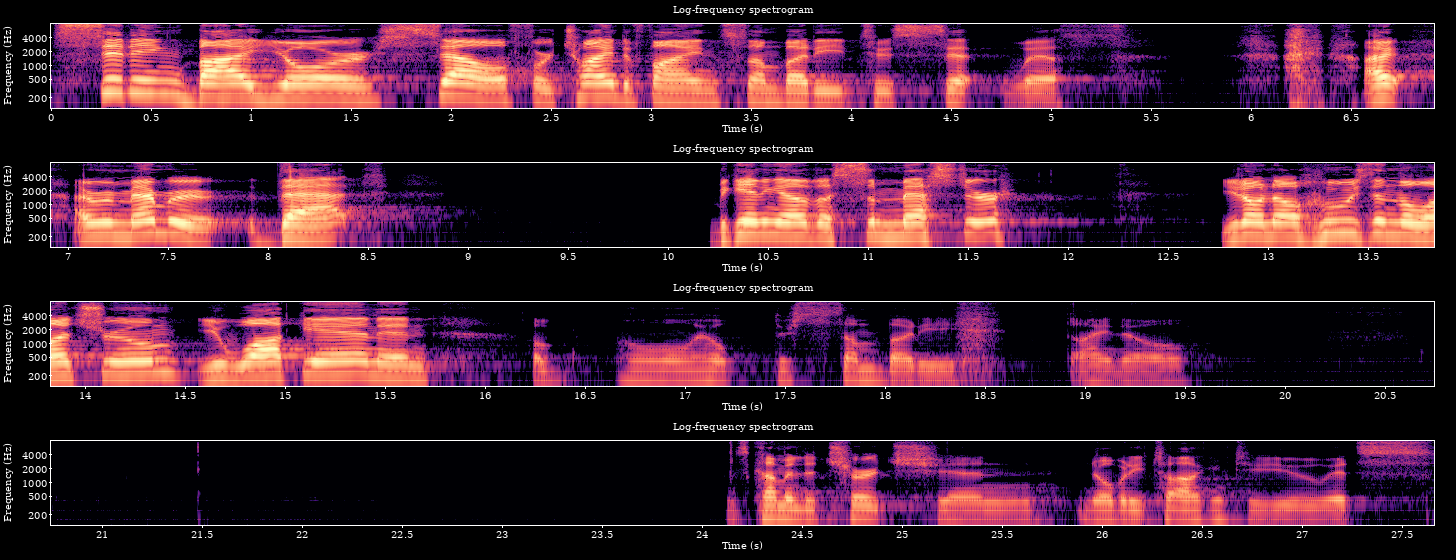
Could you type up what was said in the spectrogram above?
sitting by yourself or trying to find somebody to sit with. I, I remember that beginning of a semester. You don't know who's in the lunchroom. You walk in and, oh, oh I hope there's somebody I know. It's coming to church and nobody talking to you. It's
